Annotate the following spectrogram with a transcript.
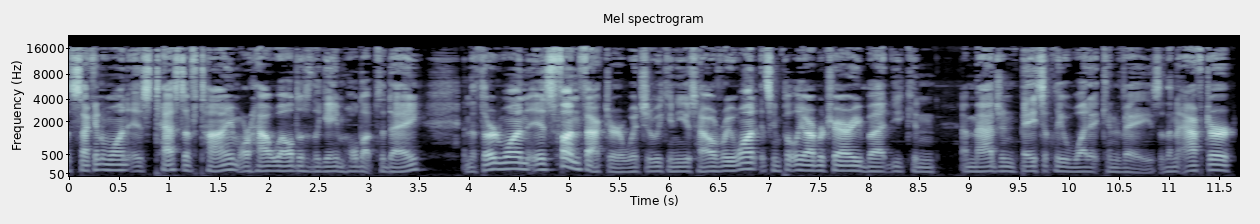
the second one is test of time or how well does the game hold up today. And the third one is fun factor, which we can use however we want. It's completely arbitrary, but you can imagine basically what it conveys. And then after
